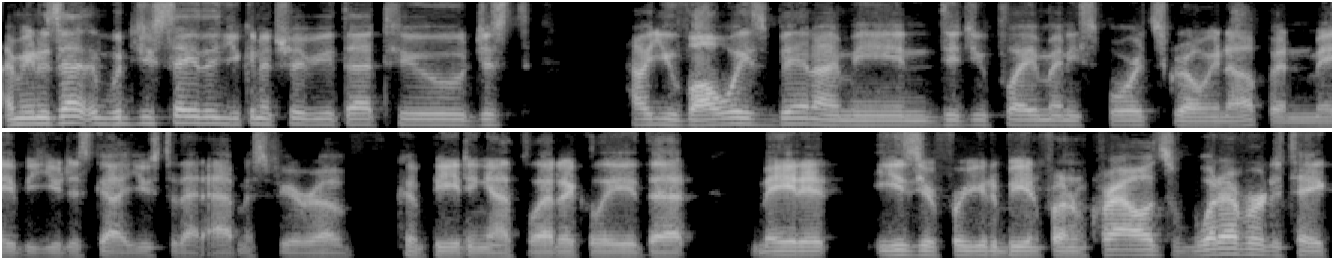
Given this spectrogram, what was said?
I mean, is that would you say that you can attribute that to just how you've always been? I mean, did you play many sports growing up and maybe you just got used to that atmosphere of competing athletically that made it easier for you to be in front of crowds, whatever to take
